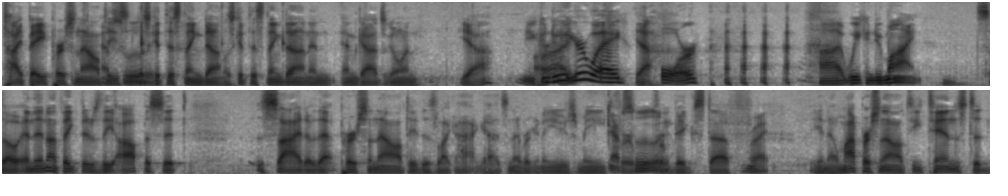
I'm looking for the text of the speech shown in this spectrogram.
type A personalities. Mm-hmm. Absolutely. Let's get this thing done. Let's get this thing done. And and God's going, yeah, You all can do it your way, Yeah. or uh, we can do mine. So, and then I think there's the opposite side of that personality that's like, ah, God's never going to use me for, for big stuff. Right. You know, my personality tends to.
